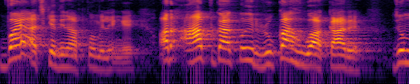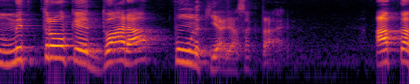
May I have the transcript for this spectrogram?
वह आज के दिन आपको मिलेंगे। और आपका कोई रुका हुआ कार्य जो मित्रों के द्वारा पूर्ण किया जा सकता है। आपका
